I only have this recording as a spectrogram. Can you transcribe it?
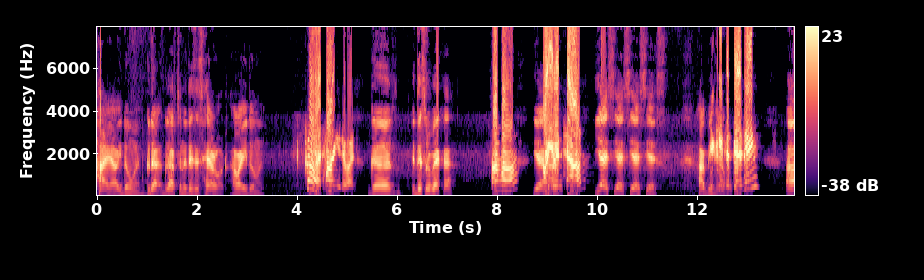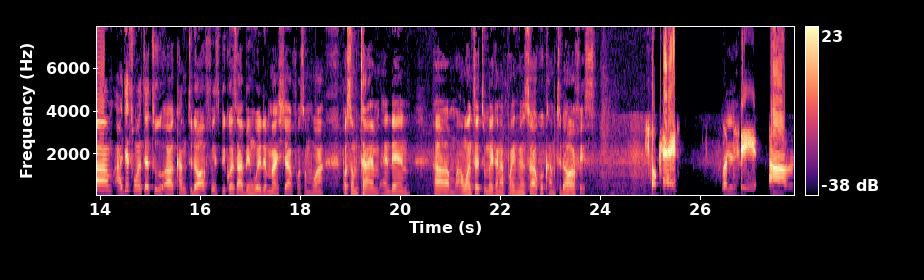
Hi, how are you doing? Good, good afternoon. This is Harold. How are you doing? Good. How are you doing? Good. Is this Rebecca? Uh huh. Yeah. Are you in town? Yes, yes, yes, yes. I've been You keeping busy? Um, I just wanted to uh, come to the office because I've been with the marshal for some while, for some time, and then um, I wanted to make an appointment so I could come to the office. Okay. Let's Yeah. see. Um,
